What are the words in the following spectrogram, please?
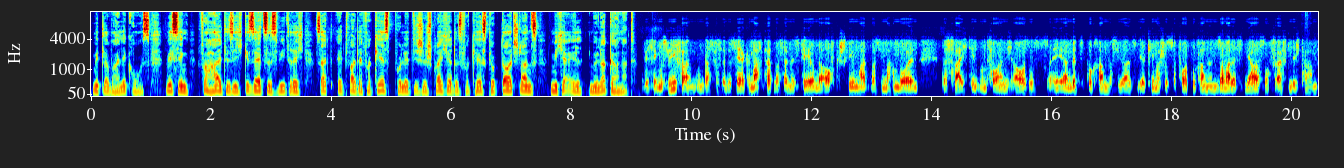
mittlerweile groß. Wissing verhalte sich gesetzeswidrig, sagt etwa der verkehrspolitische Sprecher des Verkehrsclub Deutschlands, Michael Müller-Görnert. Wissing muss liefern. Und das, was er bisher gemacht hat, was sein Ministerium da aufgeschrieben hat, was sie machen wollen, das reicht hinten und vorne nicht aus. Es ist eher ein Witzprogramm, was sie da als ihr Klimaschutz-Sofortprogramm im Sommer letzten Jahres noch veröffentlicht haben.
